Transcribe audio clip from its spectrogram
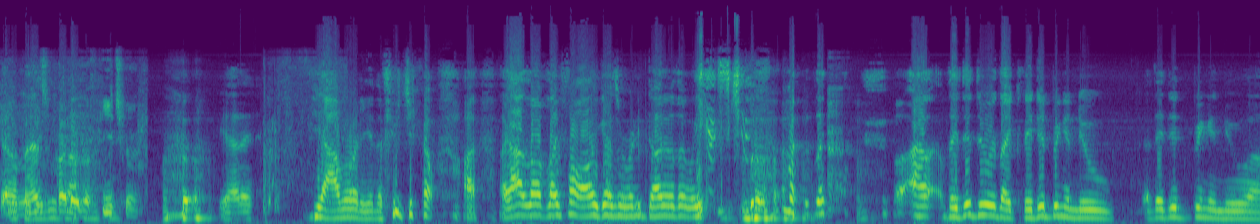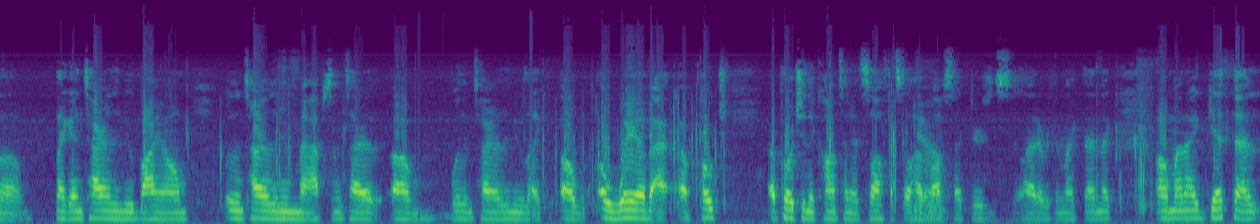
Yeah, Because that's they part of the got- future. Yeah, they, yeah, I'm already in the future. I, like I love Lightfall. All you guys are already done in the weeks. Like, uh, they did do it. Like they did bring a new. They did bring a new, uh, like entirely new biome with entirely new maps and entire um with entirely new like a, a way of a- approach approaching the content itself. It still had Yeah. lost sectors. It still had everything like that. And like, um, and I get that.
